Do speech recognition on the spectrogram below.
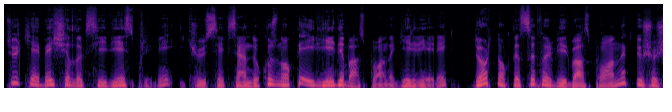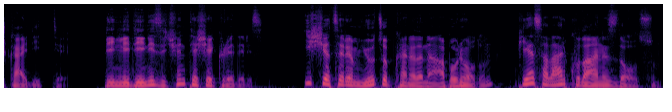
Türkiye 5 yıllık CDS primi 289.57 bas puana gerileyerek 4.01 bas puanlık düşüş kaydetti. Dinlediğiniz için teşekkür ederiz. İş Yatırım YouTube kanalına abone olun, piyasalar kulağınızda olsun.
